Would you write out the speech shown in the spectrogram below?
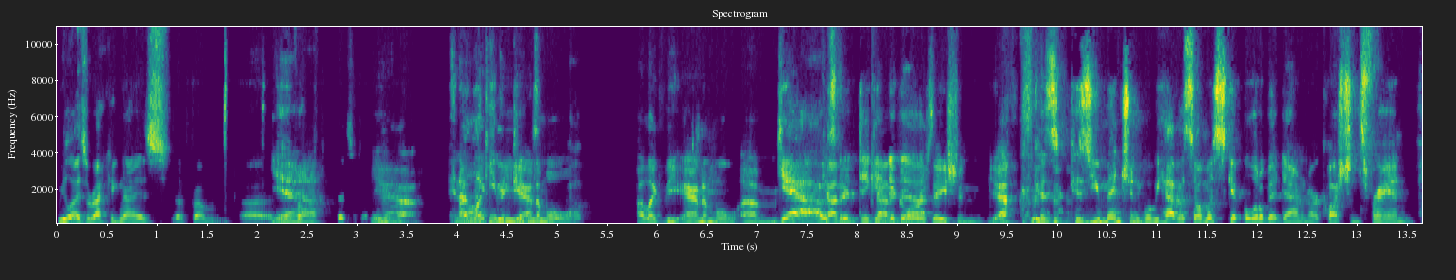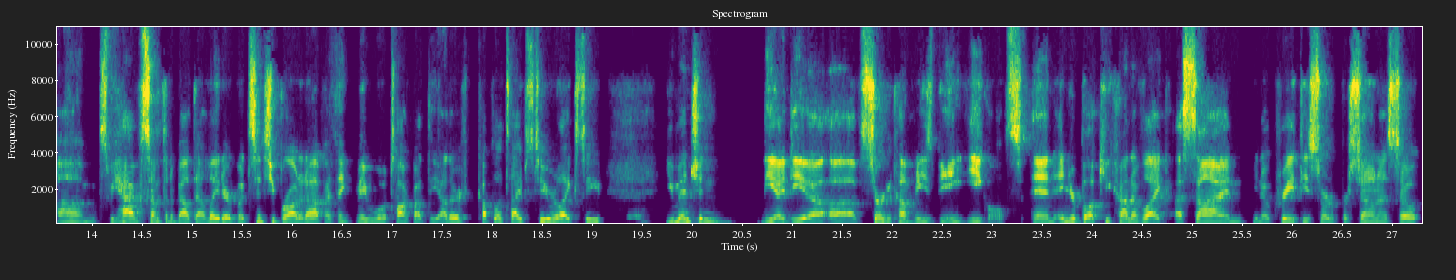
realize or recognize from uh yeah from yeah and I, I like, even the cons- animal. Oh. I like the animal. Um, yeah, I was going to dig categorization. into that. Yeah, because because you mentioned well, we have a so to skip a little bit down in our questions, Fran, because um, we have something about that later. But since you brought it up, I think maybe we'll talk about the other couple of types too. Or like, so you, you mentioned the idea of certain companies being eagles, and in your book, you kind of like assign, you know, create these sort of personas. So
